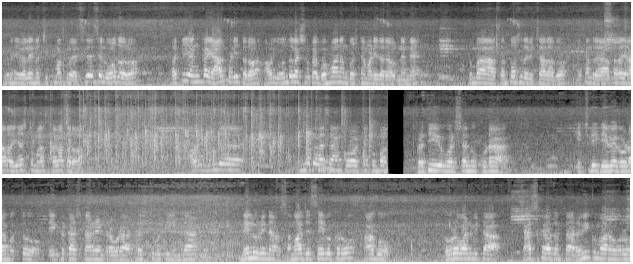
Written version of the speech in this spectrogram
ಅಂದರೆ ನೀವೆಲ್ಲ ಇನ್ನೂ ಚಿಕ್ಕ ಮಕ್ಕಳು, ಎಸ್ ಎಸ್ ಎಲ್ ಸಿಯಲ್ಲಿ ಓದೋರು, ಅತಿ ಅಂಕ ಯಾರು ಪಡೀತಾರೋ ಅವ್ರಿಗೆ ಒಂದು ಲಕ್ಷ ರೂಪಾಯಿ ಬಹುಮಾನ ಘೋಷಣೆ ಮಾಡಿದ್ದಾರೆ ಅವ್ರು ನಿನ್ನೆ. ತುಂಬ ಸಂತೋಷದ ವಿಚಾರ ಅದು. ಯಾಕಂದರೆ ಆ ಥರ ಯಾರು ಹೈಯೆಸ್ಟ್ ಮಾರ್ಕ್ಸ್ ತಗೋತಾರೋ, ಅವ್ರ ಮುಂದೆ ಉನ್ನತ ವ್ಯಾಸಂಗಕ್ಕೆ ಹೋಗೋಕ್ಕೆ ತುಂಬ ಪ್ರತಿ ವರ್ಷವೂ ಕೂಡ ಎಚ್ ಡಿ ದೇವೇಗೌಡ ಮತ್ತು ಜಯಪ್ರಕಾಶ್ ನಾರಾಯಣ್ ರವರ ಟ್ರಸ್ಟ್ ವತಿಯಿಂದ ಮೇಲೂರಿನ ಸಮಾಜ ಸೇವಕರು ಹಾಗೂ ಗೌರವಾನ್ವಿತ ಶಾಸಕರಾದಂಥ ರವಿಕುಮಾರ್ ಅವರು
